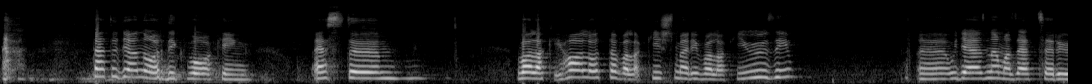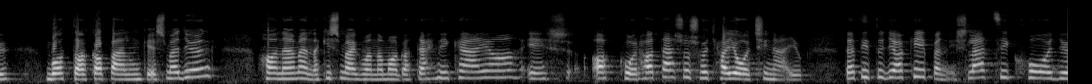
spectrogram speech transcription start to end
Tehát ugye a Nordic Walking. Ezt ö, valaki hallotta, valaki ismeri, valaki űzi. Ö, ugye ez nem az egyszerű bottal kapálunk és megyünk, hanem ennek is megvan a maga technikája, és akkor hatásos, hogyha jól csináljuk. Tehát itt ugye a képen is látszik, hogy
